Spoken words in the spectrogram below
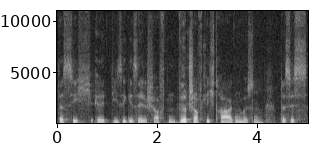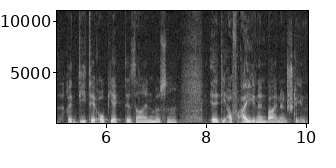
dass sich äh, diese Gesellschaften wirtschaftlich tragen müssen, dass es Renditeobjekte sein müssen, äh, die auf eigenen Beinen stehen.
